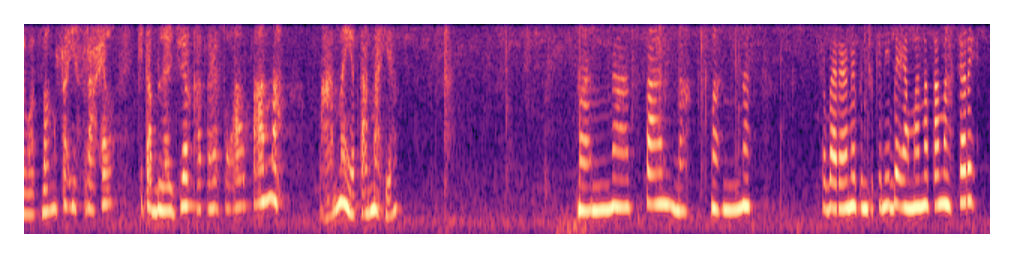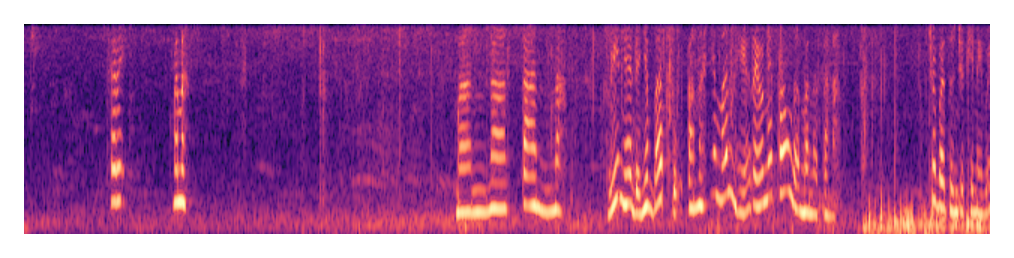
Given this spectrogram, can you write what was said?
lewat bangsa Israel kita belajar katanya soal tanah. Mana ya tanah ya? Mana tanah? Mana? Coba Reone tunjukin Ibe yang mana tanah. Cari. Cari. Mana? Mana tanah? Ini adanya batu. Tanahnya mana ya? Reone tahu nggak mana tanah? Coba tunjukin ibu,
